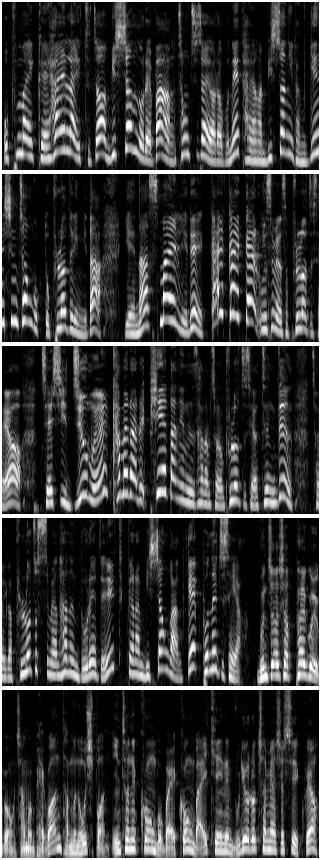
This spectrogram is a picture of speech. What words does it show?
오픈마이크의 하이라이트죠. 미션 노래방. 청취자 여러분의 다양한 미션이 담긴 신청곡도 불러드립니다. 예나 SMILEY를 깔깔깔 웃으면서 불러주세요. 제시 ZOOM을 카메라를 피해 다니는 사람처럼 불러주세요. 등등 저희가 불러줬으면 하는 노래들 특별한 미션과 함께 보내주세요. 문자샵 8910, 장문 100원, 단문 50원, 인터넷 콩, 모바일 콩, 마이케이는 무료로 참여하실 수 있고요.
